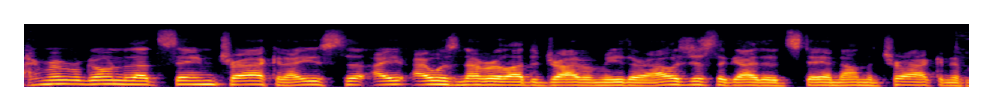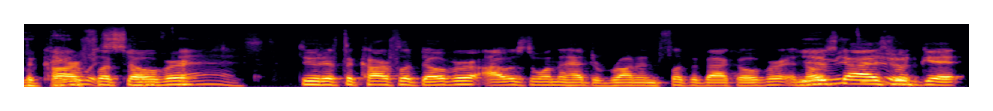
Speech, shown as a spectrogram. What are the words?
I remember going to that same track, and I used to. I I was never allowed to drive them either. I was just the guy that would stand on the track, and if the Dude, they car flipped so over, fast. Dude, if the car flipped over, I was the one that had to run and flip it back over. And Yeah, those guys too. would get.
